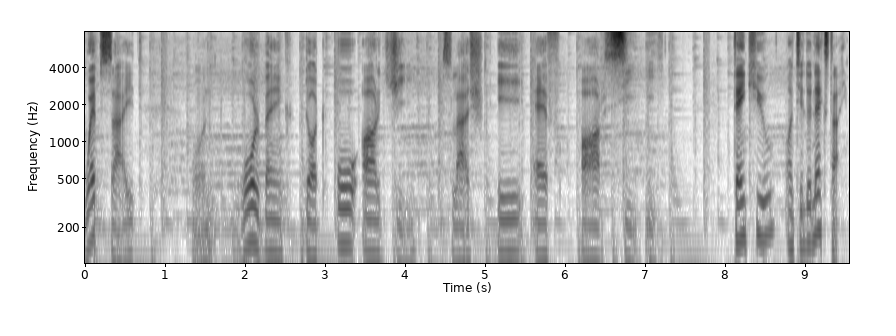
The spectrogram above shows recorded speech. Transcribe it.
website on worldbank.org slash AFRCE. Thank you. Until the next time.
